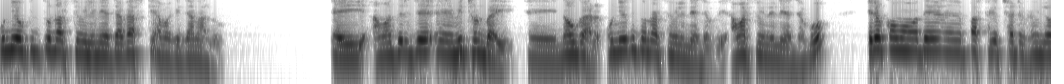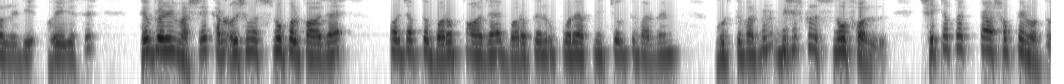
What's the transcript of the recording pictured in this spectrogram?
উনিও কিন্তু ওনার ফ্যামিলি নিয়ে যাবে, আজকে আমাকে জানালো। এই আমাদের যে মিঠুন ভাই, এই নওগার, উনিও কিন্তু ওনার ফ্যামিলি নিয়ে যাবে, আমার ফ্যামিলি নিয়ে যাব। এরকম আমাদের পাঁচ থেকে ছয়টা ফ্যামিলি অলরেডি হয়ে গেছে ফেব্রুয়ারি মাসে, কারণ ওই সময় স্নোফল পাওয়া যায়, পর্যাপ্ত বরফ পাওয়া যায়, বরফের উপরে আপনি চলতে পারবেন, ঘুরতে পারবেন, বিশেষ করে স্নোফল সেটা তো একটা স্বপ্নের মতো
